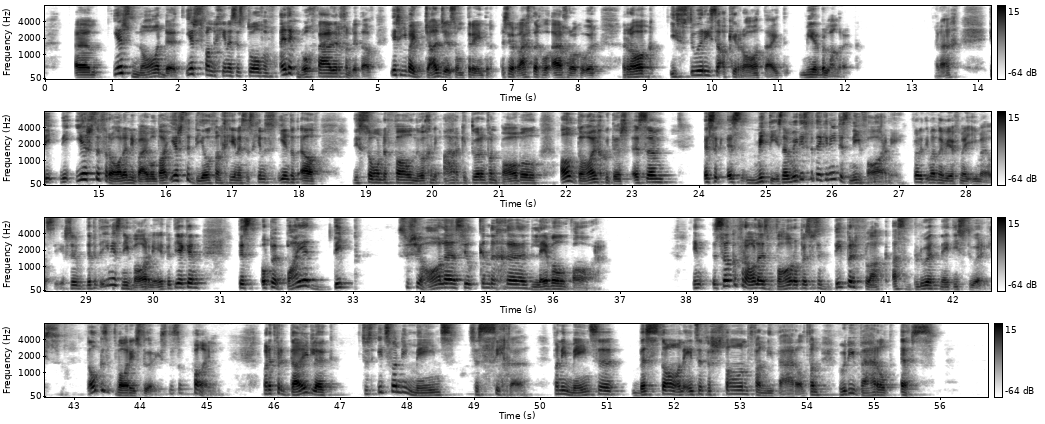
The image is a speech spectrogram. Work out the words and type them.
Ehm um, eers na dit, eers van Genesis 12 of eintlik nog verder van dit af, eers hier by Judges omtrent as jy regtig wil erg raak oor raak historiese akkuraatheid meer belangrik. Reg? Die die eerste verhaal in die Bybel, daai eerste deel van Genesis, Genesis 1 tot 11, die sondeval, Noag en die ark, die toring van Babel, al daai goeters is 'n um, is ek is mities. Nou mities beteken nie dit is nie waar nie. Voordat iemand nou weer vir my e-mail stuur. So dit beteken nie is nie waar nie. Dit beteken dis op 'n baie diep sosiale sielkundige level waar. En sulke verhale is waar op 'n soos 'n dieper vlak as bloot net stories. Dalk is dit waar stories. Dis fyn. Maar dit verduidelik soos iets van die mens se siege, van die mense bestaan en se verstaan van die wêreld, van hoe die wêreld is.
